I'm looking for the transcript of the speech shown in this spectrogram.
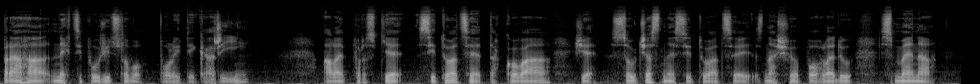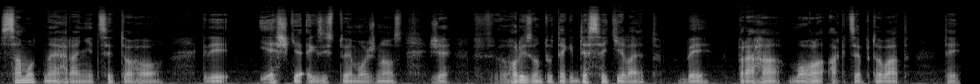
Praha, nechci použít slovo politikaří, ale prostě situace je taková, že v současné situaci z našeho pohledu jsme na samotné hranici toho, kdy ještě existuje možnost, že v horizontu těch deseti let by Praha mohla akceptovat ty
